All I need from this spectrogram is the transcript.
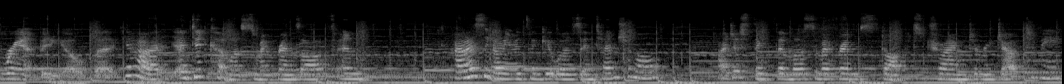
rant video. But yeah, I did cut most of my friends off and I honestly don't even think it was intentional. I just think that most of my friends stopped trying to reach out to me.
